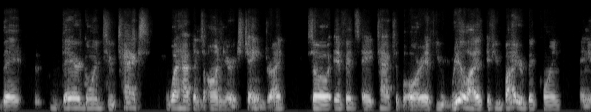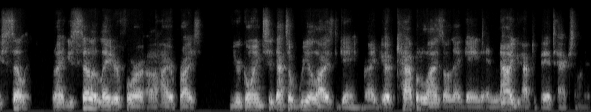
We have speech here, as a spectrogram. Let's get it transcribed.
they they're going to tax what happens on your exchange, right? So if it's a taxable, or if you realize if you buy your Bitcoin and you sell it, right? You sell it later for a higher price. You're going to that's a realized gain, right? You have capitalized on that gain, and now you have to pay a tax on it.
